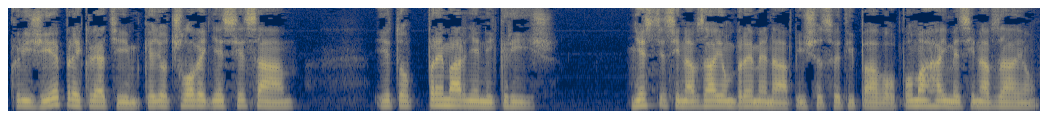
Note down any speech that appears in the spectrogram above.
Kríž je prekľatím, keď ho človek nesie sám. Je to premárnený kríž. Neste si navzájom bremená, píše svätý Pavol. Pomáhajme si navzájom.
